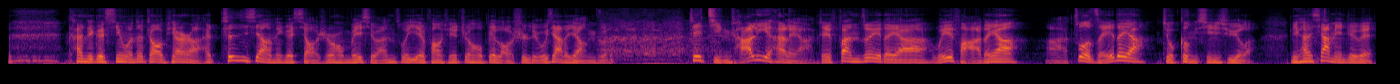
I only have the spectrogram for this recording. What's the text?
看这个新闻的照片啊，还真像那个小时候没写完作业，放学之后被老师留下的样子。这警察厉害了呀，这犯罪的呀、违法的呀、啊做贼的呀，就更心虚了。你看下面这位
